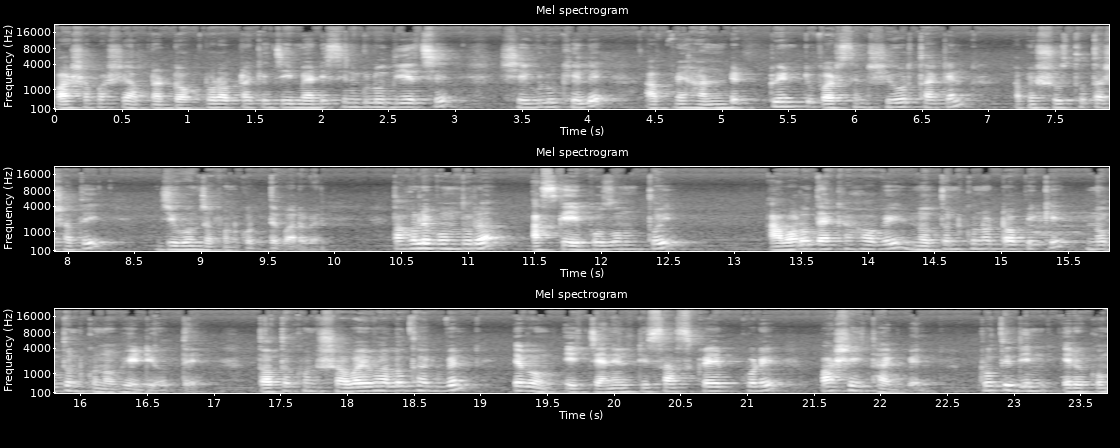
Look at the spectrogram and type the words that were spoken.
পাশাপাশি আপনার ডক্টর আপনাকে যে মেডিসিনগুলো দিয়েছে, সেগুলো খেলে আপনি হান্ড্রেড টোয়েন্টি পার্সেন্ট শিওর থাকেন, আপনি সুস্থতার সাথেই জীবনযাপন করতে পারবেন। তাহলে বন্ধুরা, আজকে এ পর্যন্তই। আবারও দেখা হবে নতুন কোনো টপিকে, নতুন কোনো ভিডিওতে। ততক্ষণ সবাই ভালো থাকবেন এবং এই চ্যানেলটি সাবস্ক্রাইব করে পাশেই থাকবেন প্রতিদিন এরকম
